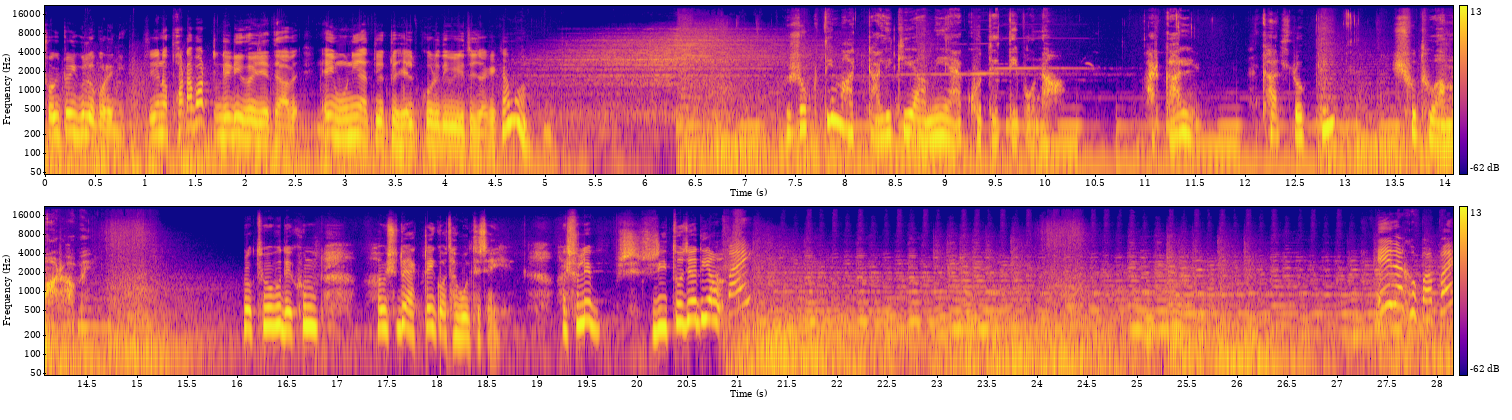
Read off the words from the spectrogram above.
সই টইগুলো করে নিই সেই জন্য ফটাফট রেডি হয়ে যেতে হবে। এই মুনিয়া, তুই একটু হেল্প করে দিবি ঋতুজাকে, কেমন? রক্তিম আর টালিকে আমি এক হতে দেব না। আর কাল কাল রক্তিম শুধু আমার হবে। রক্তিমবাবু দেখুন আমি শুধু একটাই কথা বলতে চাই। আসলে ঋতুজা দি এই দেখো পাপাই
